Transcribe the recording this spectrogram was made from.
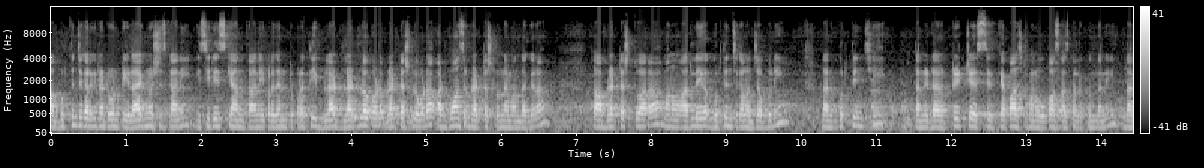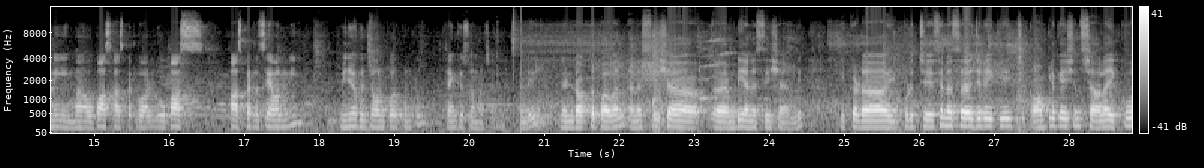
ఆ గుర్తించగలిగినటువంటి డయాగ్నోసిస్ కానీ ఈ సిటీ స్కాన్ కానీ ప్రజెంట్ ప్రతి బ్లడ్ బ్లడ్లో కూడా బ్లడ్ టెస్ట్లో కూడా అడ్వాన్స్డ్ బ్లడ్ టెస్ట్లు ఉన్నాయి మన దగ్గర. సో ఆ బ్లడ్ టెస్ట్ ద్వారా మనం అర్లీగా గుర్తించగలం జబ్బుని. దాన్ని గుర్తించి దాన్ని ట్రీట్ చేసే కెపాసిటీ మన ఉపాస్ హాస్పిటల్కి ఉందని దాన్ని మన ఉపాస్ హాస్పిటల్ వాళ్ళు ఉపాస్ హాస్పిటల్ సేవలని వినియోగించాలని కోరుకుంటూ థ్యాంక్ యూ సో మచ్ అండి. అండి నేను డాక్టర్ పవన్ అనస్థిషా ఎండి అనస్థిషా అండి. ఇక్కడ ఇప్పుడు చేసిన సర్జరీకి కాంప్లికేషన్స్ చాలా ఎక్కువ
